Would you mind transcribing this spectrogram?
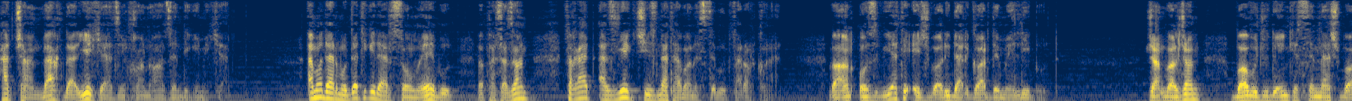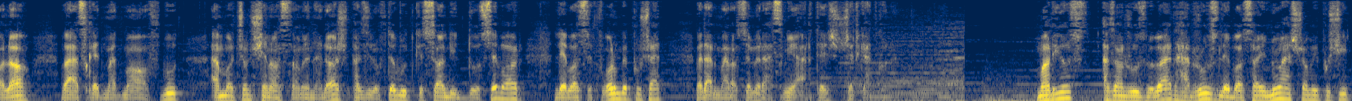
هر چند وقت در یکی از این خانه ها زندگی می‌کرد. اما در مدتی که در صومعه بود و پس از آن فقط از یک چیز نتوانسته بود فرار کند و آن عضویت اجباری در گارد ملی بود. ژان والژان با وجود اینکه سنش بالا و از خدمت معاف بود اما چون شناسنامه نداشت پذیرفته بود که سالی دو سه بار لباس فرم بپوشد و در مراسم رسمی ارتش شرکت کند. ماریوس از آن روز به بعد هر روز لباسهای نوش را میپوشید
